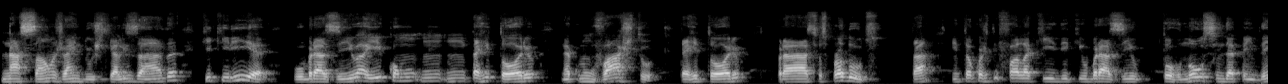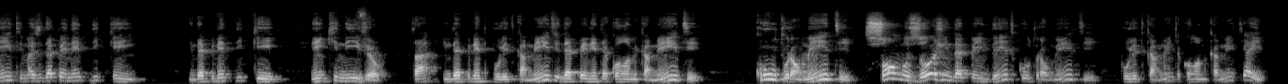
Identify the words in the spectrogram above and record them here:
nação já industrializada que queria o Brasil aí como um, um território, né, como um vasto território para seus produtos. Tá? Então, quando a gente fala aqui de que o Brasil tornou-se independente, mas independente de quem? Independente de quê? Em que nível? tá? independente politicamente, independente economicamente, culturalmente, somos hoje independentes culturalmente, politicamente, economicamente, e aí?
